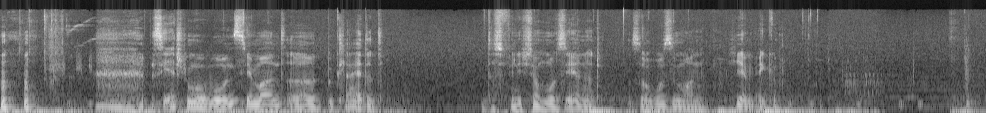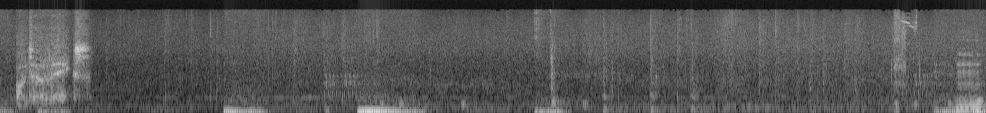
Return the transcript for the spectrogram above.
das erste Mal, wo uns jemand äh, begleitet. Das finde ich doch mal sehr nett. So, wo sind wir? Hier im Ecke. Unterwegs. Hm.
